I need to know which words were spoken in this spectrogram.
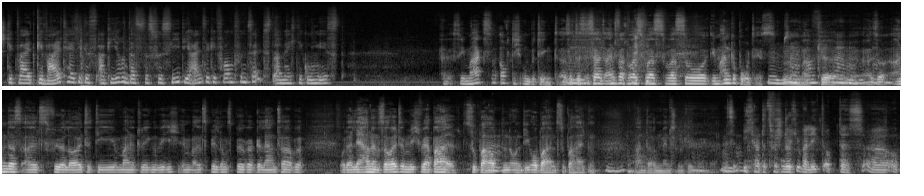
Stück weit gewalttätiges Agieren, dass das für sie die einzige Form von Selbstermächtigung ist sie mag es auch nicht unbedingt. Also das ist halt einfach was, was, was so im Angebot ist. Mhm. Für, mhm. also anders als für Leute, die meinetwegen wie ich als Bildungsbürger gelernt habe oder lernen sollte, mich verbal zu behaupten mhm. und die Oberhand zu behalten mhm. anderen Menschen gegenüber. Also ich hatte zwischendurch überlegt, ob das, äh, ob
